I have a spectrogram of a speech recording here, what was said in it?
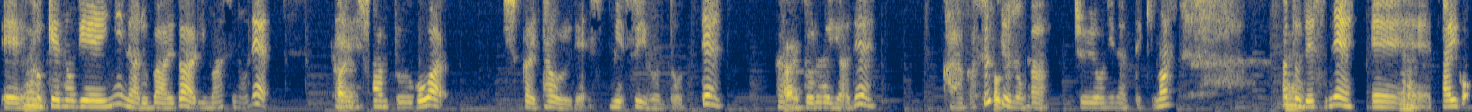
えーうん老けの原因になる場合がありますので、はいえーシャンプー後はしっかりタオルでみ水分取って、ドライヤーで乾かすっていうのが重要になってきます。あうんとですね、えー最後、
